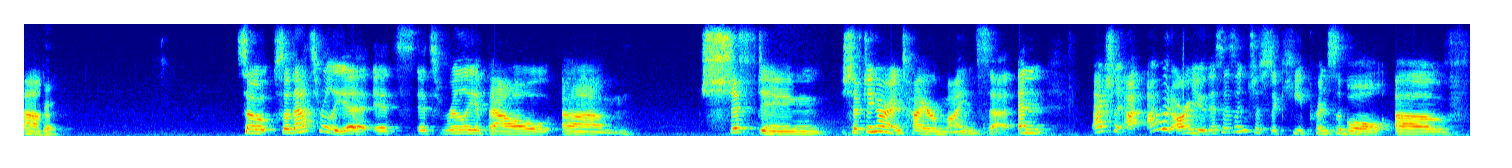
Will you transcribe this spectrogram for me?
Um, okay. So so that's really it. It's it's really about um, shifting shifting our entire mindset. And actually, I, I would argue this isn't just a key principle of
